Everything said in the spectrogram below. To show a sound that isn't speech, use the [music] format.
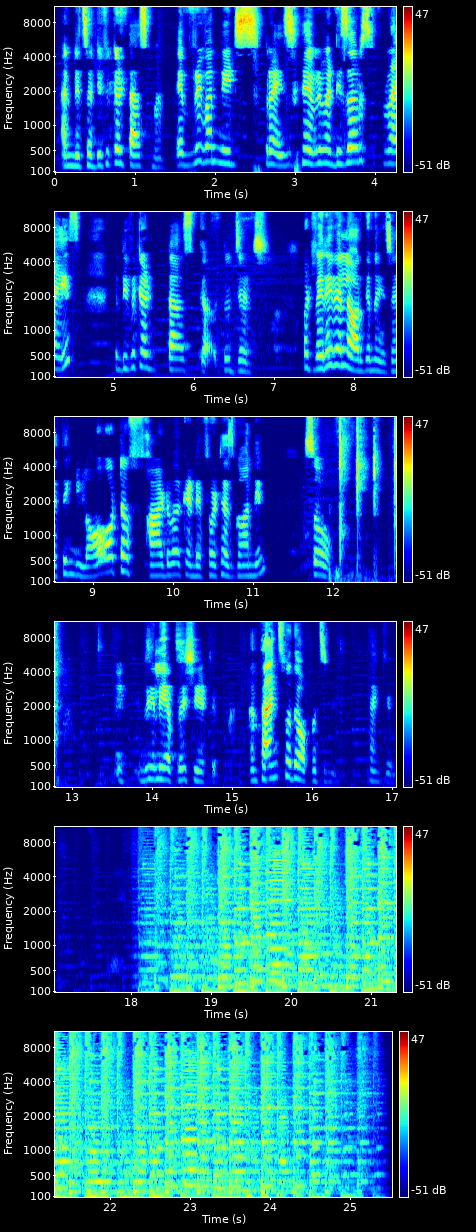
and and it's a difficult task ma'am. Everyone needs prize. [laughs] Everyone deserves prize. A difficult task uh, to judge. But very well organized. I think a lot of hard work and effort has gone in. So really appreciate it. And thanks for the opportunity. Thank you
